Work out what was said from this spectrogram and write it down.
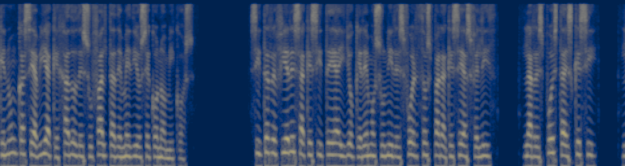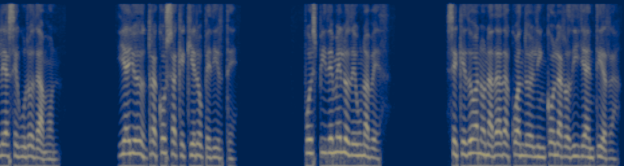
que nunca se había quejado de su falta de medios económicos. Si te refieres a que si Tea y yo queremos unir esfuerzos para que seas feliz, la respuesta es que sí, le aseguró Damon. Y hay otra cosa que quiero pedirte. Pues pídemelo de una vez. Se quedó anonadada cuando él hincó la rodilla en tierra.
